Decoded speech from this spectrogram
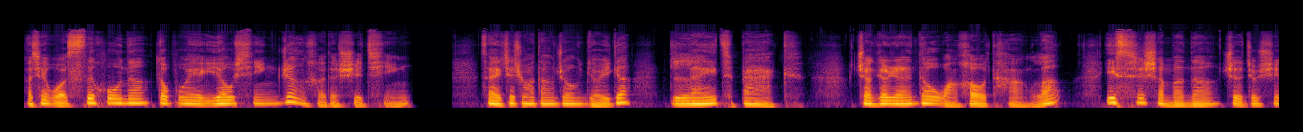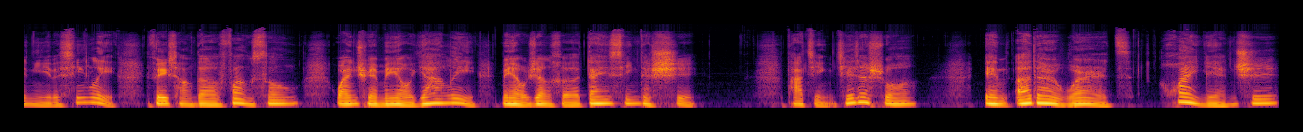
而且我似乎呢都不会忧心任何的事情。在这句话当中有一个 laid back，整个人都往后躺了，意思是什么呢？指的就是你的心里非常的放松，完全没有压力，没有任何担心的事。他紧接着说，In other words。换言之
